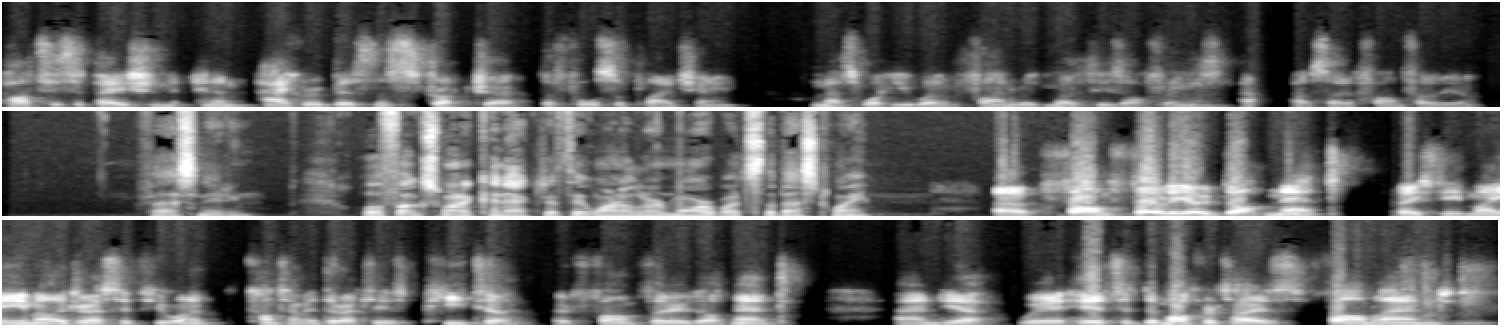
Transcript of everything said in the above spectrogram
participation in an agribusiness structure, the full supply chain. And that's what you won't find with most of these offerings outside of Farmfolio. Fascinating. Well, folks want to connect if they want to learn more. What's the best way? Uh, farmfolio.net. Basically, my email address, if you want to contact me directly, is peter at farmfolio.net. And yeah, we're here to democratize farmland.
